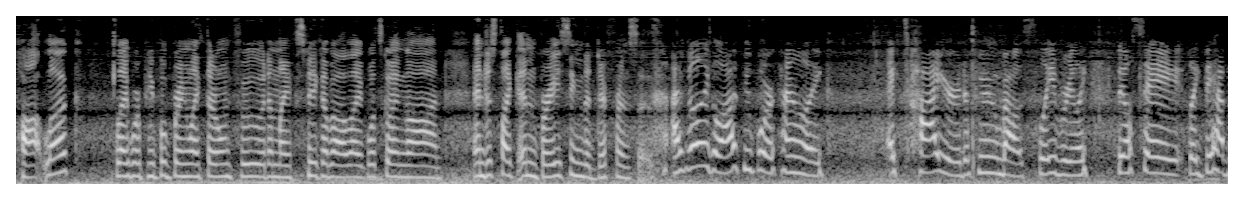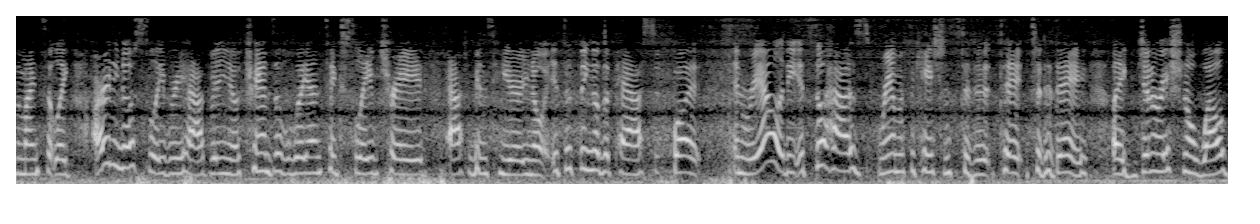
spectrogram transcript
potluck like where people bring like their own food and like speak about like what's going on and just like embracing the differences. I feel like a lot of people are kind of like like tired of hearing about slavery. Like they'll say, like they have the mindset, like I already know slavery happened. You know, transatlantic slave trade, Africans here. You know, it's a thing of the past. But in reality, it still has ramifications to, to, to today. Like generational wealth,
